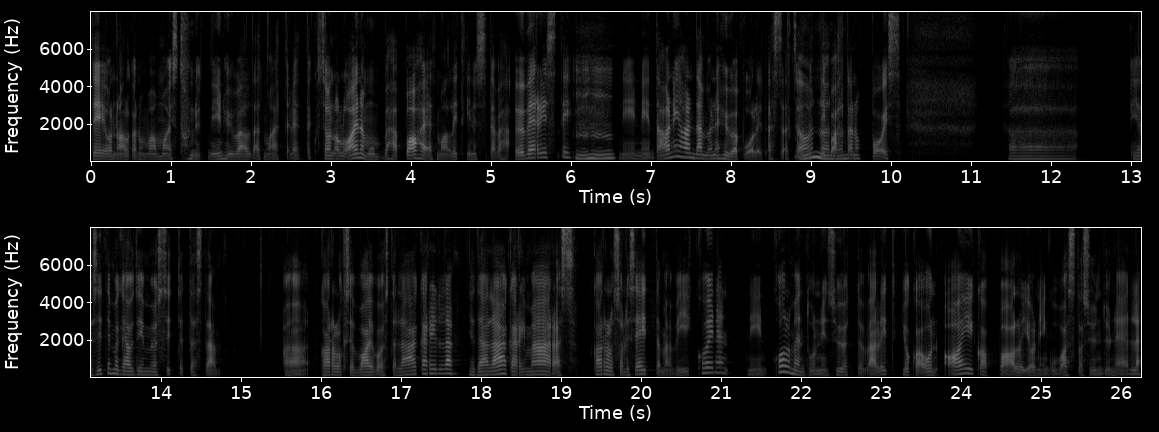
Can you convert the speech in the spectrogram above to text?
tee on alkanut vaan maistua nyt niin hyvältä, että mä ajattelin, että kun se on ollut aina mun vähän pahe, että mä oon litkinyt sitä vähän överisti, Mm-hmm. niin, niin tämä on ihan tämmöinen hyvä puoli tässä, että se on, On, nyt on, on. tipahtanut pois. Öö, ja sitten me käytiin myös sitten tästä öö, Karloksen vaivoista lääkärillä, ja tämä lääkäri määräs, Karlos oli seitsemän viikkoinen, niin kolmen tunnin syöttövälit, joka on aika paljon niin kuin vastasyntyneelle.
